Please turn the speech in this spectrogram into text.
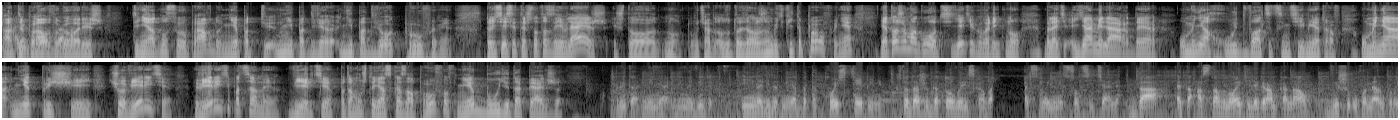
А ты правду просто- говоришь. Ты ни одну свою правду не, под, не, подвер, не подверг пруфами. То есть, если ты что-то заявляешь, и что, ну, у тебя, у тебя должны быть какие-то пруфы, не? Я тоже могу вот сидеть и говорить, ну, блядь, я миллиардер, у меня хуй 20 сантиметров, у меня нет прыщей. Че, верите? Верите, пацаны? Верьте, потому что я сказал, пруфов не будет, опять же. Открыто меня ненавидят. И ненавидят меня до такой степени, что даже готовы рисковать своими соцсетями. Да, это основной телеграм-канал вышеупомянутого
